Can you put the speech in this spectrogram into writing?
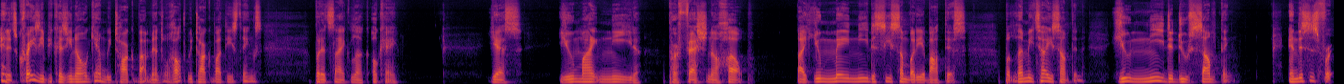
And it's crazy because, you know, again, we talk about mental health, we talk about these things, but it's like, look, okay, yes, you might need professional help. Like you may need to see somebody about this. But let me tell you something you need to do something. And this is for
